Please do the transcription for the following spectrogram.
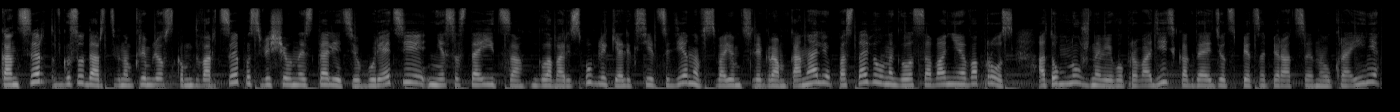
Концерт в Государственном Кремлевском дворце, посвященный столетию Бурятии, не состоится. Глава республики Алексей Цыденов в своем телеграм-канале поставил на голосование вопрос о том, нужно ли его проводить, когда идет спецоперация на Украине,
